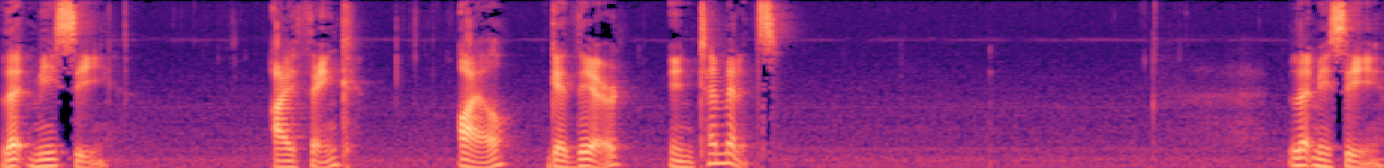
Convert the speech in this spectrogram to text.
Let me see. I think I'll get there in 10 minutes. Let me see.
